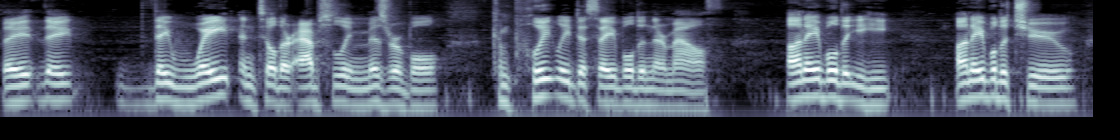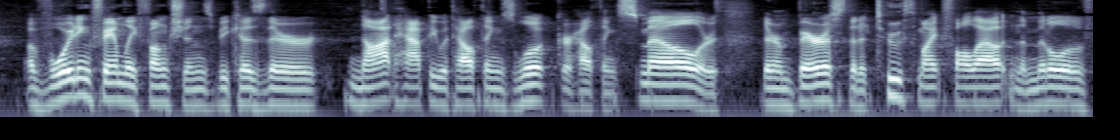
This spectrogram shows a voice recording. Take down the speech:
They they they wait until they're absolutely miserable, completely disabled in their mouth, unable to eat, unable to chew, avoiding family functions because they're not happy with how things look or how things smell, or they're embarrassed that a tooth might fall out in the middle of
